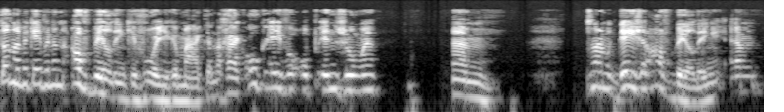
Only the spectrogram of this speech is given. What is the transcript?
Dan heb ik even een afbeelding voor je gemaakt en daar ga ik ook even op inzoomen. Um, dat is namelijk deze afbeelding. Um,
